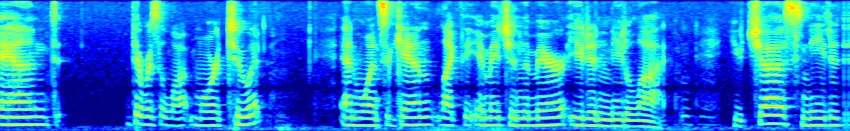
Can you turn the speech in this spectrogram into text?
and there was a lot more to it. And once again, like the image in the mirror, you didn't need a lot. You just needed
